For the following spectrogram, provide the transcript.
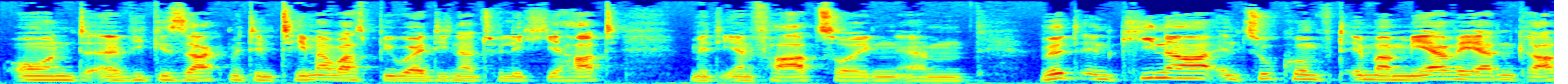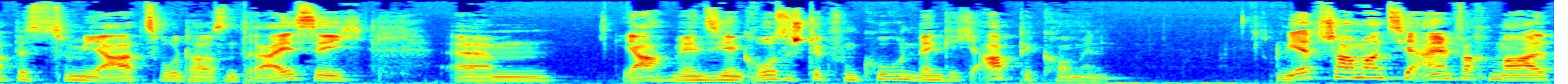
Und äh, wie gesagt, mit dem Thema, was BYD natürlich hier hat, mit ihren Fahrzeugen, ähm, wird in China in Zukunft immer mehr werden, gerade bis zum Jahr 2030. Ähm, ja, werden sie ein großes Stück vom Kuchen, denke ich, abbekommen. Und jetzt schauen wir uns hier einfach mal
